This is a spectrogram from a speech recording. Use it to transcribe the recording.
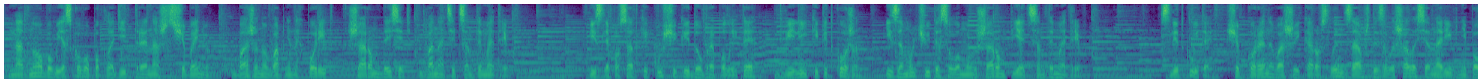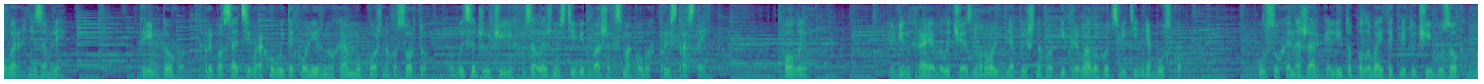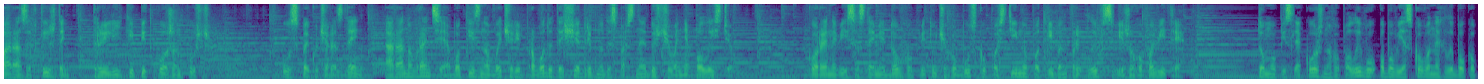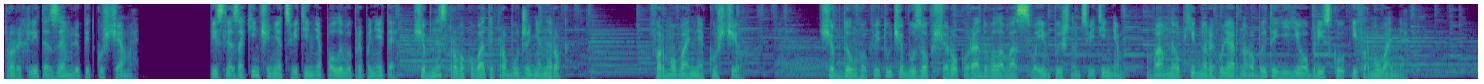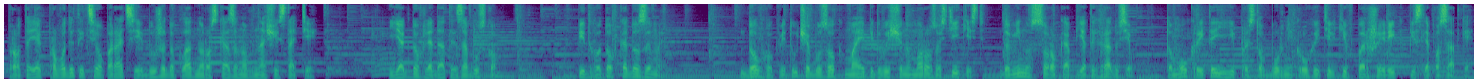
На дно обов'язково покладіть дренаж з щебеню, бажано вапняних порід, шаром 10-12 см. Після посадки кущики добре полийте, дві лійки під кожен, і замульчуйте соломою шаром 5 см. Слідкуйте, щоб коренева шийка рослин завжди залишалася на рівні поверхні землі. Крім того, при посадці враховуйте колірну гамму кожного сорту, висаджуючи їх в залежності від ваших смакових пристрастей. Полив. Він грає величезну роль для пишного і тривалого цвітіння буску. У сухе на жарке літо поливайте квітучий бузок два рази в тиждень, три лійки під кожен кущ. У спеку через день, а рано вранці або пізно ввечері проводите ще дрібнодисперсне дощування по листю. Кореневій системі довгоквітучого буску постійно потрібен приплив свіжого повітря. Тому після кожного поливу обов'язково неглибоко прорихліте землю під кущами. Після закінчення цвітіння поливи припиняйте, щоб не спровокувати пробудження нирок. Формування кущів. Щоб довго квітуча бузок щороку радувала вас своїм пишним цвітінням, вам необхідно регулярно робити її обрізку і формування. Про те, як проводити ці операції, дуже докладно розказано в нашій статті. Як доглядати за бузком. Підготовка до зими. Довгоквітуча бузок має підвищену морозостійкість до мінус 45 градусів, тому укрийте її пристовбурні круги тільки в перший рік після посадки.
